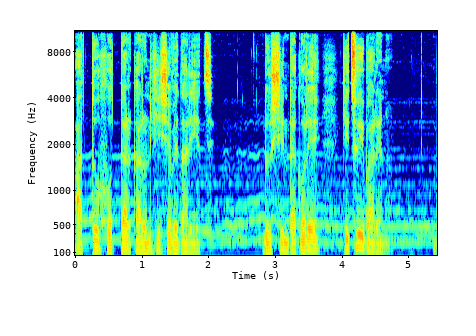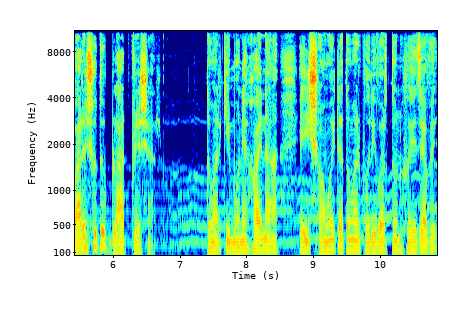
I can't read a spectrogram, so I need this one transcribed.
আত্মহত্যার কারণ হিসেবে দাঁড়িয়েছে। দুশ্চিন্তা করে কিছুই বাড়ে না। বাড়ে শুধু ব্লাড প্রেশার তোমার কি মনে হয় না এই সময়টা তোমার পরিবর্তন হয়ে যাবে?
